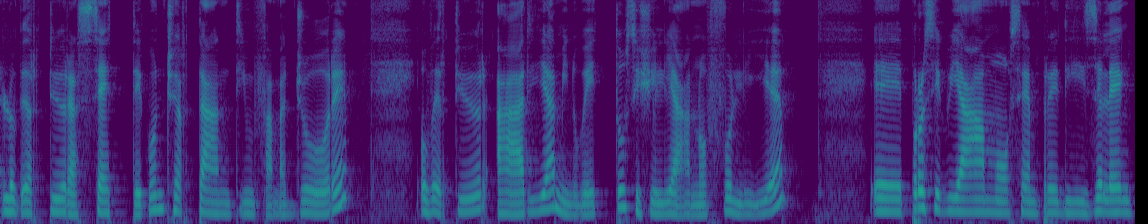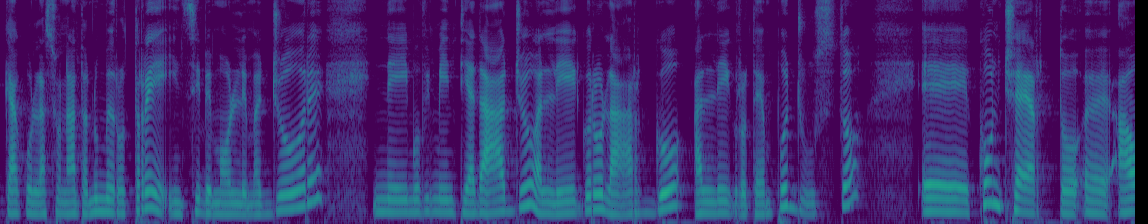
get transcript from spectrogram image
l'ouverture a sette concertanti in Fa maggiore, ouverture, aria, minuetto, siciliano, follie. E proseguiamo sempre di Zelenka con la sonata numero 3 in Si bemolle maggiore, nei movimenti adagio, allegro, largo, allegro tempo giusto, eh, concerto eh, a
